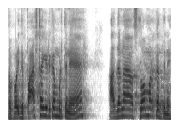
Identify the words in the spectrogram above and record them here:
ಸ್ವಲ್ಪ ಇದು ಫಾಸ್ಟ್ ಆಗಿ ಹಿಡ್ಕೊಂಡ್ಬಿಡ್ತೀನಿ ಅದನ್ನ ಸ್ಲೋ ಮಾಡ್ಕೊಂತೀನಿ.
